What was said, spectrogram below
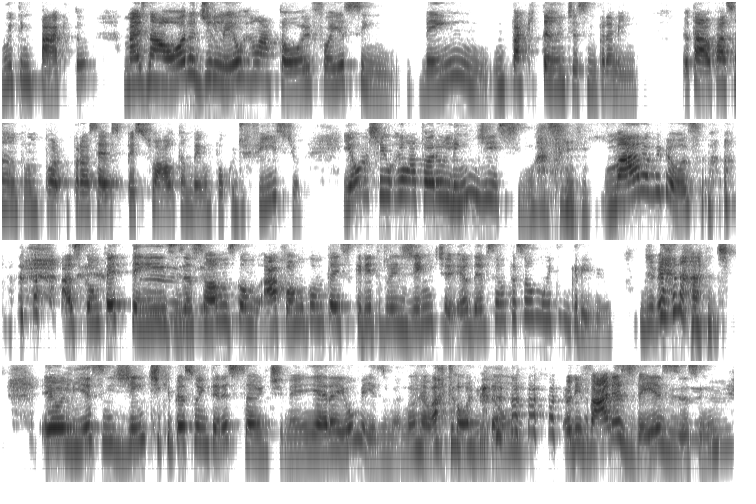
muito impacto, mas na hora de ler o relatório foi, assim, bem impactante, assim, para mim. Eu estava passando por um processo pessoal também um pouco difícil e eu achei o relatório lindíssimo, assim, maravilhoso. As competências, as formas como, a forma como está escrito, eu falei, gente, eu devo ser uma pessoa muito incrível, de verdade. Eu li assim, gente, que pessoa interessante, né? E era eu mesma no relatório, então eu li várias vezes, assim, uhum.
